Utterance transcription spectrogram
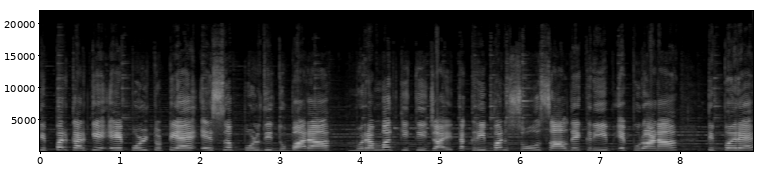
ਟਿੱਪਰ ਕਰਕੇ ਇਹ ਪੁਲ ਟੁੱਟਿਆ ਇਸ ਪੁਲ ਦੀ ਦੁਬਾਰਾ ਮੁਰੰਮਤ ਕੀਤੀ ਜਾਏ। ਤਕਰੀਬਨ 100 ਸਾਲ ਦੇ ਕਰੀਬ ਇਹ ਪੁਰਾਣਾ ਟਿੱਪਰ ਹੈ।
